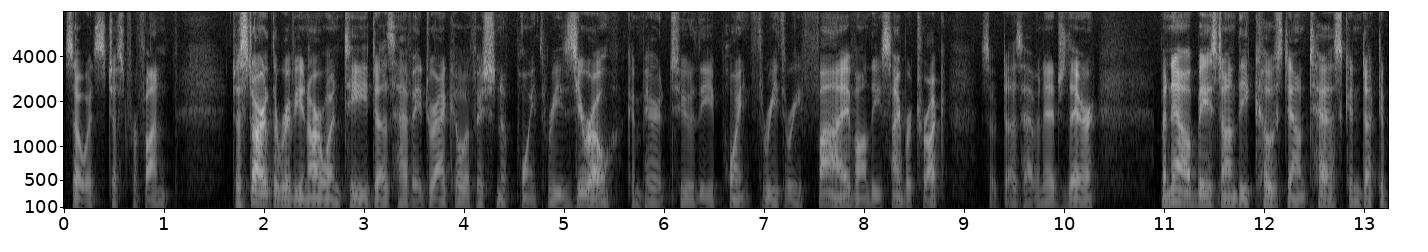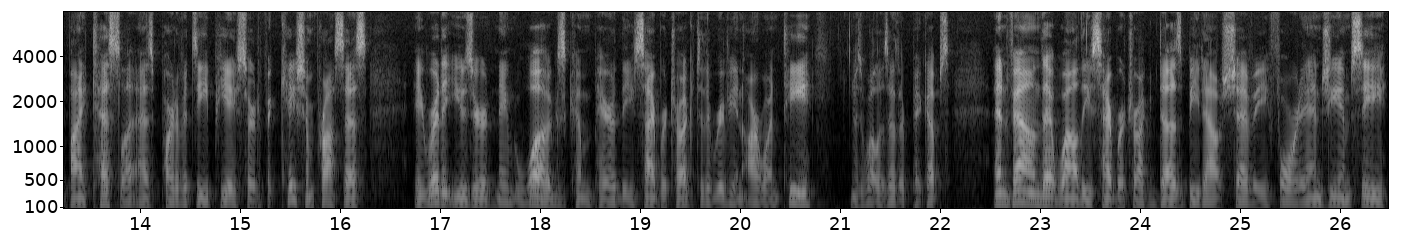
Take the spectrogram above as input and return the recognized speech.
so it's just for fun. To start, the Rivian R1T does have a drag coefficient of 0.30 compared to the 0.335 on the Cybertruck, so it does have an edge there. But now, based on the coast down test conducted by Tesla as part of its EPA certification process, a Reddit user named Wugs compared the Cybertruck to the Rivian R1T, as well as other pickups, and found that while the Cybertruck does beat out Chevy, Ford, and GMC,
